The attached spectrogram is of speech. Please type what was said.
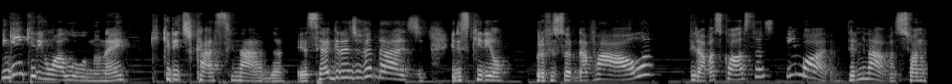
Ninguém queria um aluno, né, que criticasse nada. Essa é a grande verdade. Eles queriam o professor dava aula, virava as costas e embora, terminava. Só,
